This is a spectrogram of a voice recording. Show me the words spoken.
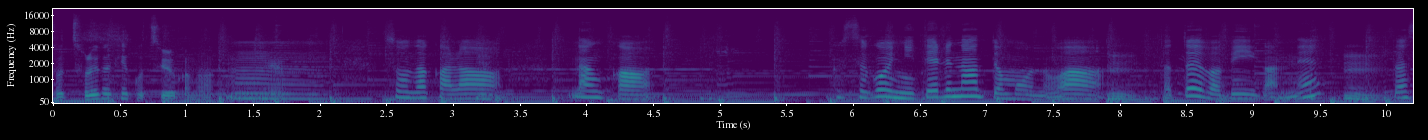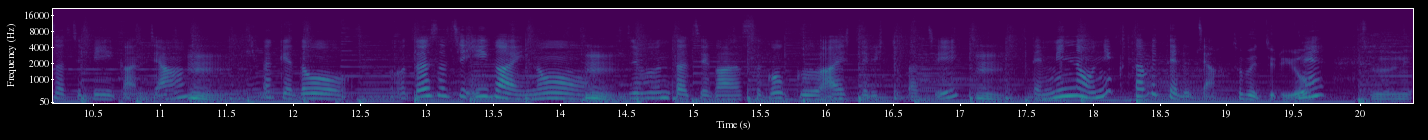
そうそ,、それが結構強いかなと思うね。うん。そうだから、なんかすごい似てるなって思うのはうん。例えばビーガンね。うん。私たちビーガンじゃん、うん。だけど私たち以外のうん。自分たちがすごく愛してる人たちうん。ってみんなお肉食べてるじゃん。食べてるよ、ね。普通に。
